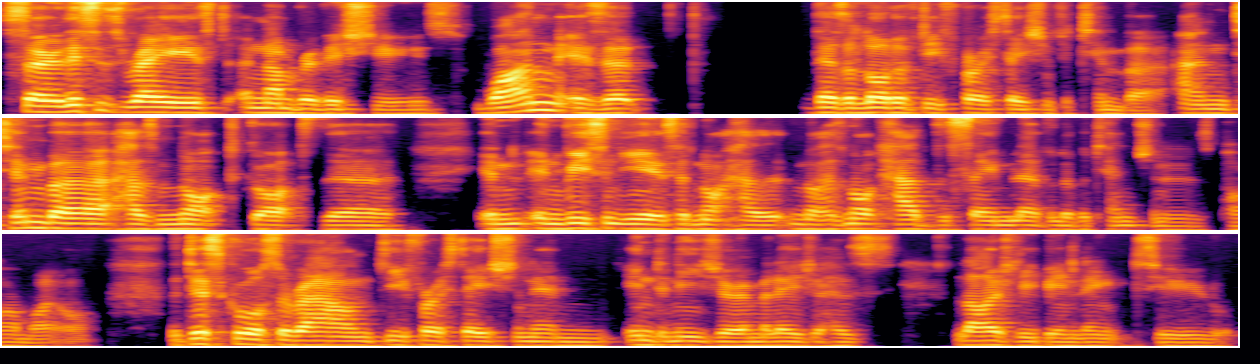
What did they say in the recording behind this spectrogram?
So this has raised a number of issues. One is that there's a lot of deforestation for timber, and timber has not got the in, in recent years had not had, has not had the same level of attention as palm oil. The discourse around deforestation in Indonesia and Malaysia has largely been linked to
